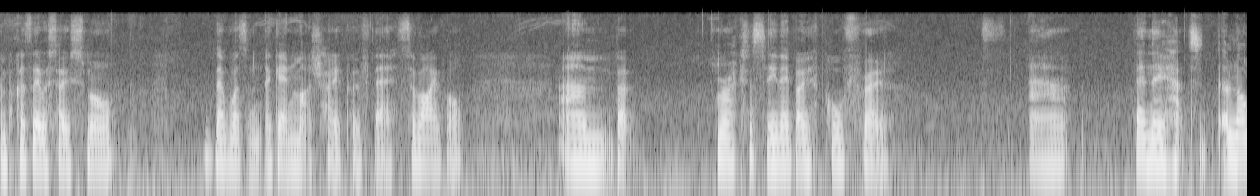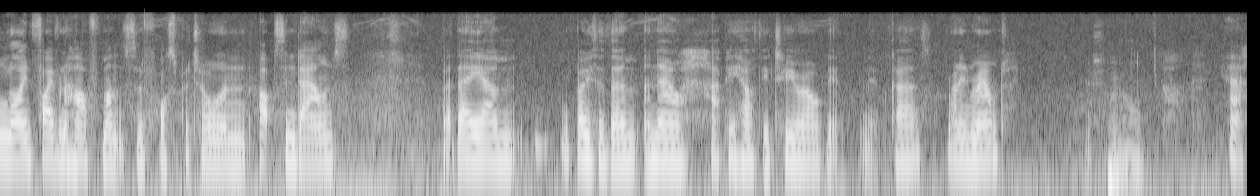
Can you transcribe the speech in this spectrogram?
and because they were so small, there wasn't again much hope of their survival. Um, but miraculously, they both pulled through. Uh, then they had to, a long line, five and a half months of hospital and ups and downs. But they, um, both of them, are now happy, healthy two-year-old little, girls running around. Yes, they are. Yeah.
